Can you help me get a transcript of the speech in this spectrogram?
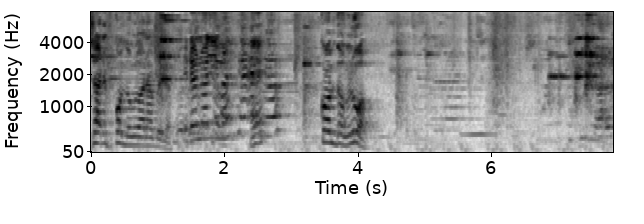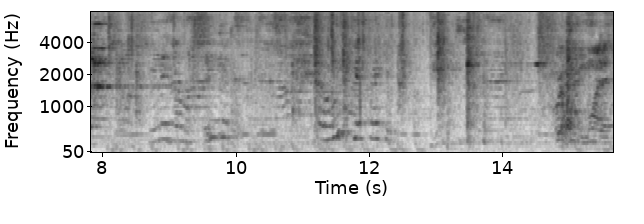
John, if you come down low now, brother. You done, Walima? Eh? Come down low. More or less.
